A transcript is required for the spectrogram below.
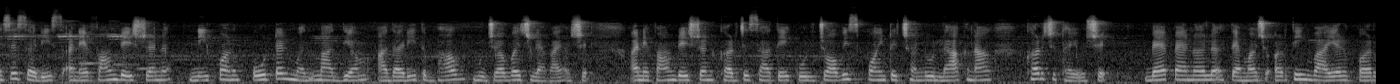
એસેસરીઝ અને ફાઉન્ડેશનની પણ પોર્ટલ માધ્યમ આધારિત ભાવ મુજબ જ લેવાયા છે અને ફાઉન્ડેશન ખર્ચ સાથે કુલ ચોવીસ પોઈન્ટ છન્નું લાખના ખર્ચ થયો છે. બે પેનલ તેમજ અર્થિંગ વાયર પર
